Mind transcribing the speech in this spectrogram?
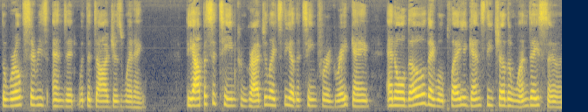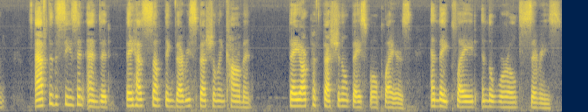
the World Series ended with the Dodgers winning. The opposite team congratulates the other team for a great game and although they will play against each other one day soon, after the season ended, they have something very special in common. They are professional baseball players, and they played in the World Series.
